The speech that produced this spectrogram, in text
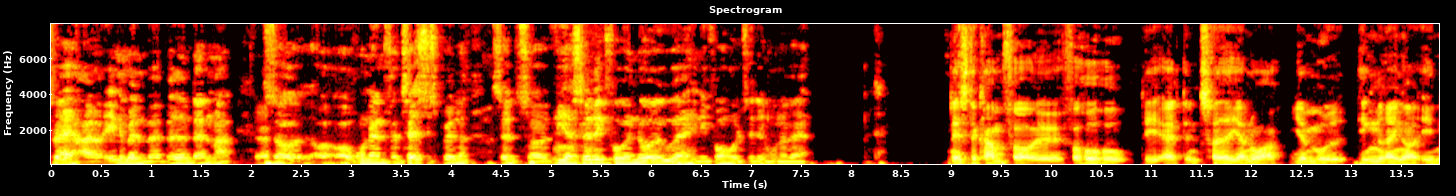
Sverige har jo indimellem været bedre end Danmark. Ja. Ja. Så, og, og, hun er en fantastisk spiller. Så, så vi har slet ikke fået noget ud af hende i forhold til det, hun er værd. Næste kamp for, øh, for HH, det er den 3. januar hjemme mod ingen ringer end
